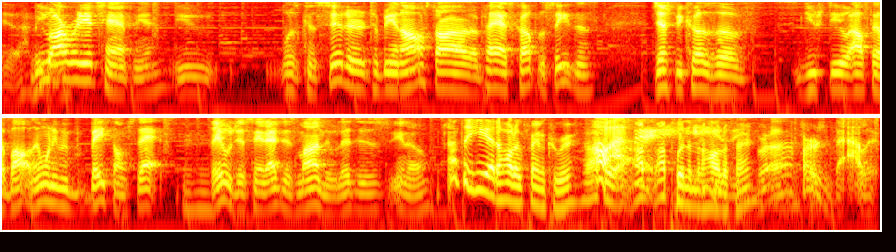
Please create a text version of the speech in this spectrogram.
yeah. You already a champion. You was considered to be an all star the past couple of seasons just because of you still out there balling. They weren't even based on stats. Mm-hmm. They were just saying that's just Manu. Let's just you know. I think he had a Hall of Fame career. I, Oh, put, I, I put him in the Hall of Fame. bro. First ballot.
